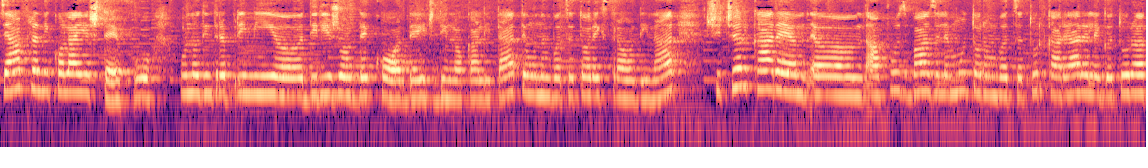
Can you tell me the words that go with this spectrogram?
se află Nicolae Ștefu, unul dintre primii dirijori de cor de aici din localitate, un învățător extraordinar și cel care a pus bazele multor învățături care are legătură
